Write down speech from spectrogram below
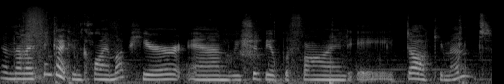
And then I think I can climb up here and we should be able to find a document.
